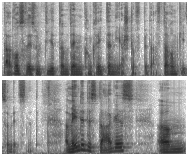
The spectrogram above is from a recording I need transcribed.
daraus resultiert dann dein konkreter Nährstoffbedarf. Darum geht es aber jetzt nicht. Am Ende des Tages ähm,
